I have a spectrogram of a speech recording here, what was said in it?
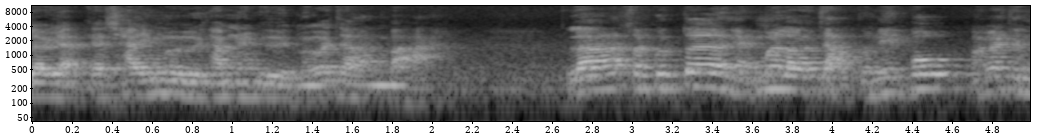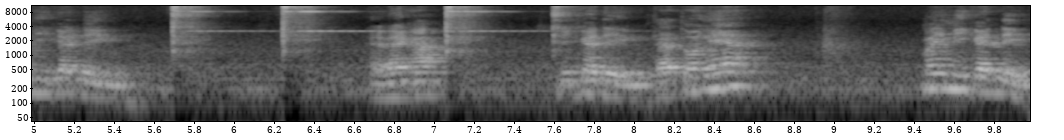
เราอยากจะใช้มือทำอย่างอื่นมันก็จะลำบากแล้วสกูตเตอร์เนี่ยเมื่อเราจับตัวนี้ปุ๊บมันก็จะมีกระดิ่ง เห็นไหมครับ มีกระดิ่ง แต่ตัวเนี้ยไม่มีกระดิ่ง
